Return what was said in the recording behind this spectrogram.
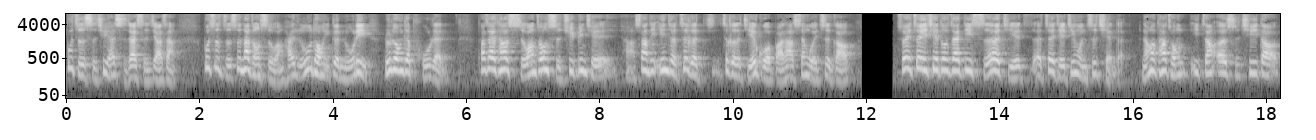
不止死去，还死在石架上，不是只是那种死亡，还如同一个奴隶，如同一个仆人。他在他死亡中死去，并且啊，上帝因着这个这个的结果，把他升为至高。所以这一切都在第十二节呃这节经文之前的。然后他从一章二十七到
